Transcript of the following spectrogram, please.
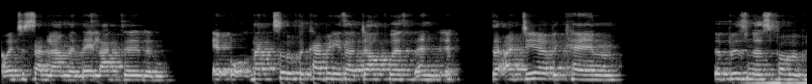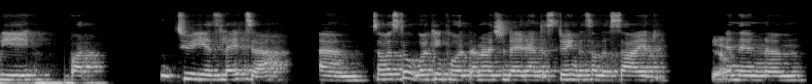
I went to Sanlam and they liked it. And it, like sort of the companies I dealt with. And it, the idea became a business probably about two years later. Um, so I was still working for Dimension Data and just doing this on the side. Yeah. And then um,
